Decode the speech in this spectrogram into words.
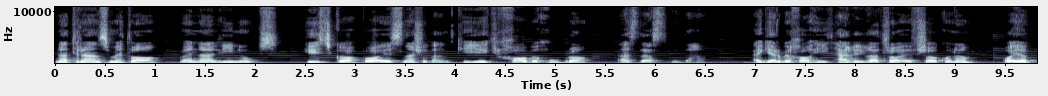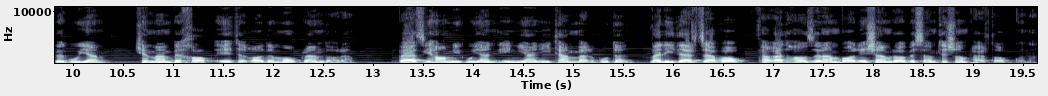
نه ترانسمتا و نه لینوکس هیچگاه باعث نشدند که یک خواب خوب را از دست بدهم. اگر بخواهید حقیقت را افشا کنم باید بگویم که من به خواب اعتقاد مبرم دارم. بعضی ها می‌گویند این یعنی تنبل بودن ولی در جواب فقط حاضرم بالشم را به سمتشان پرتاب کنم.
